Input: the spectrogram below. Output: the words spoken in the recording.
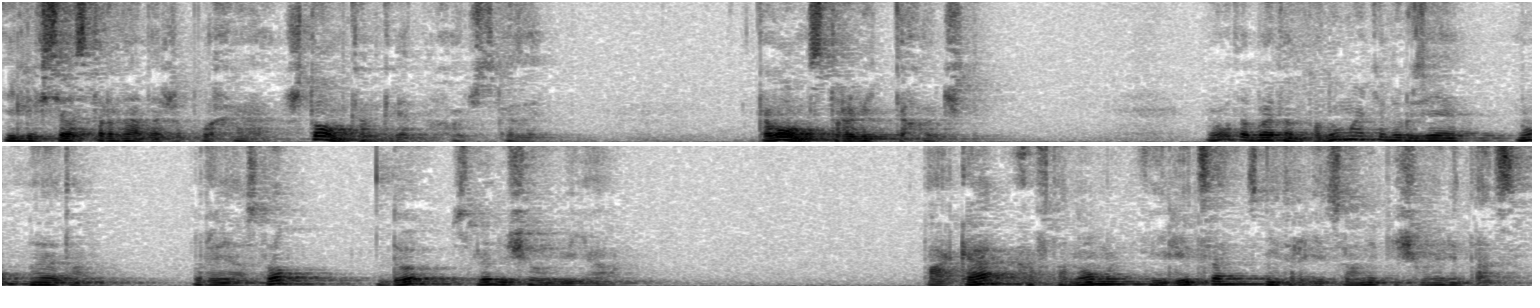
Или вся страна даже плохая. Что он конкретно хочет сказать? Кого он стравить-то хочет? Вот об этом подумайте, друзья. Ну, на этом, друзья, стоп. До следующего видео. Пока автономы и лица с нетрадиционной пищевой ориентацией.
